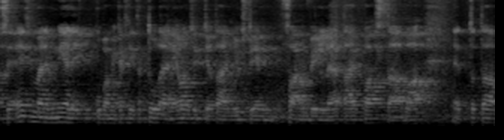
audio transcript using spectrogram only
se ensimmäinen mielikuva, mikä siitä tulee, niin on sitten jotain justiin Farmvilleä tai vastaavaa. Et tota,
